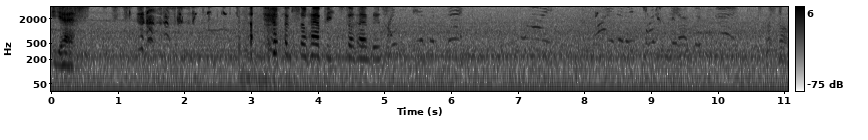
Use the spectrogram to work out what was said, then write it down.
Yes. I'm so happy you still have this. Punched me in the dick. Why? Why did he punch me in the dick? That's not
